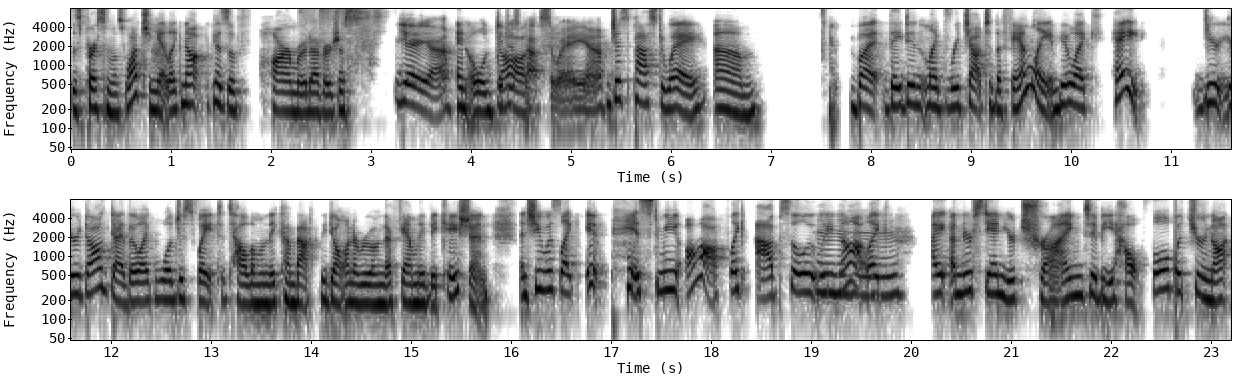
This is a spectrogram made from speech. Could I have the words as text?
this person was watching it, like not because of harm or whatever, just yeah, yeah. an old It dog just passed away. Yeah. just passed away. Um, but they didn't like reach out to the family and be like, "Hey, your your dog died." They're like, "We'll just wait to tell them when they come back. We don't want to ruin their family vacation." And she was like, "It pissed me off. Like, absolutely not. Like, Mhm. I understand you're trying to be helpful, but you're not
